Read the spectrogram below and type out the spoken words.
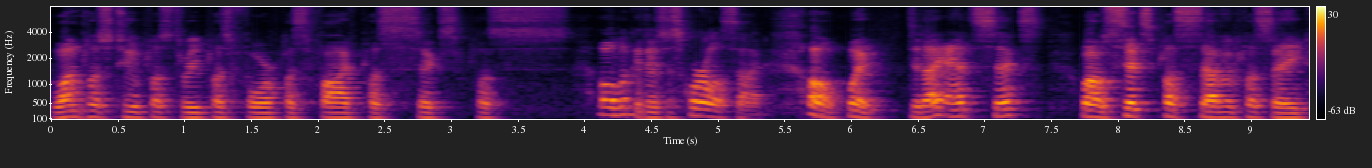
1 plus 2 plus 3 plus 4 plus 5 plus 6 plus... Oh, look, at there's a squirrel outside. Oh, wait, did I add 6? Well, 6 plus 7 plus 8,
